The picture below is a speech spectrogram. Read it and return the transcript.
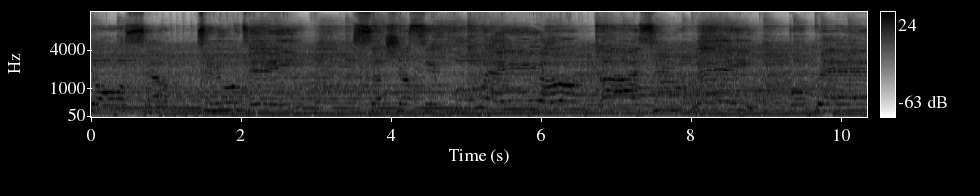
yourself today. Such a simple way of lies to pay for pain.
